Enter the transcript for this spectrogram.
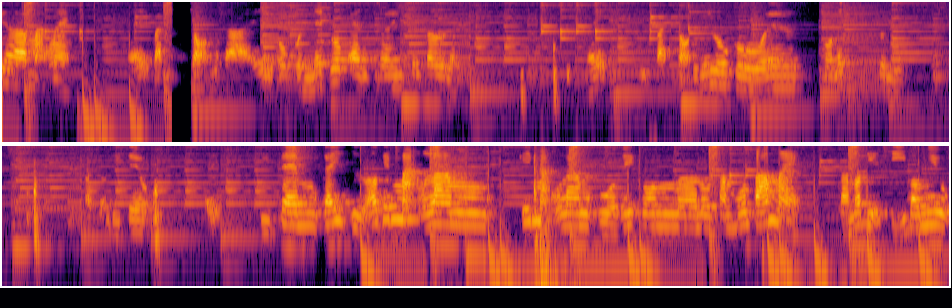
uh, mạng này đấy, bạn chọn cái Open Network and Sharing Center này. Đấy thì bạn chọn cái logo connection bạn chọn detail. Đấy. thì xem cái giữa cái mạng LAN cái mạng LAN của cái con ờ, uh, 48 này là nó địa chỉ bao nhiêu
